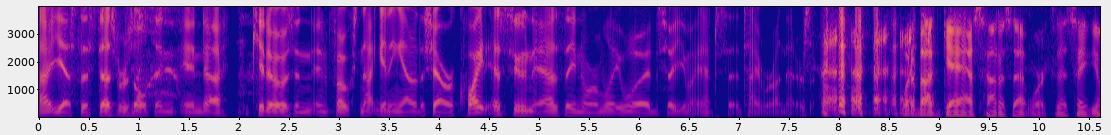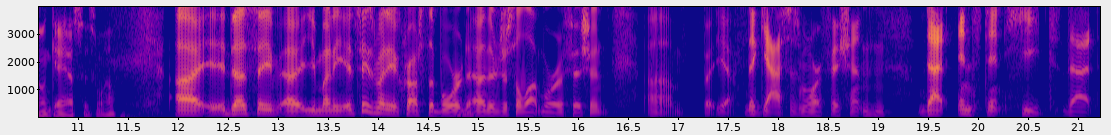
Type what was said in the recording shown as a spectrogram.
uh, yes this does result in in uh, kiddos and, and folks not getting out of the shower quite as soon as they normally would so you might have to set a timer on that or something what about gas? How does that work? Does that save you on gas as well? Uh, it does save uh, you money. It saves money across the board. Uh, they're just a lot more efficient. Um, but yeah, the gas is more efficient. Mm-hmm. That instant heat, that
